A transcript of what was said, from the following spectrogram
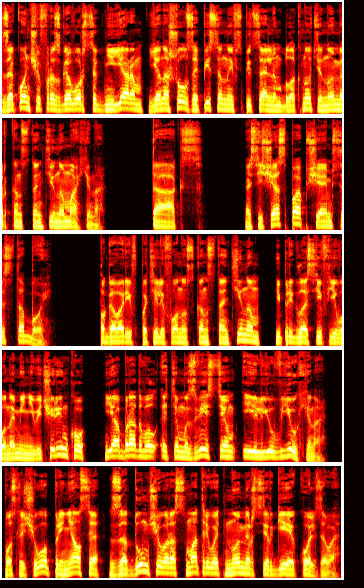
Закончив разговор с Огнияром, я нашел записанный в специальном блокноте номер Константина Махина. «Такс, а сейчас пообщаемся с тобой». Поговорив по телефону с Константином и пригласив его на мини-вечеринку, я обрадовал этим известием и Илью Вьюхина, после чего принялся задумчиво рассматривать номер Сергея Кользова.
